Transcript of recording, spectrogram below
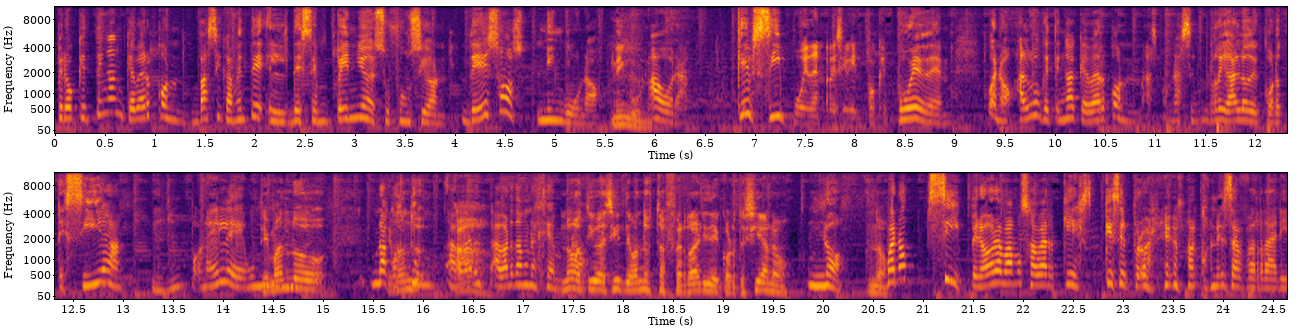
pero que tengan que ver con básicamente el desempeño de su función. De esos, ninguno. Ninguno. Ahora, ¿qué sí pueden recibir? Porque pueden bueno, algo que tenga que ver con un regalo de cortesía. Ponele un. Te mando. Una costumbre. A, ver, ah. a ver, dame un ejemplo. No, te iba a decir, te mando esta Ferrari de cortesía, no. No. No. Bueno, sí, pero ahora vamos a ver qué es, qué es el problema con esa Ferrari.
